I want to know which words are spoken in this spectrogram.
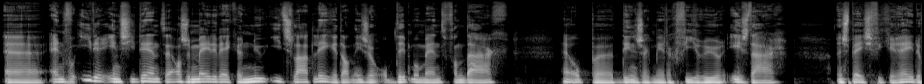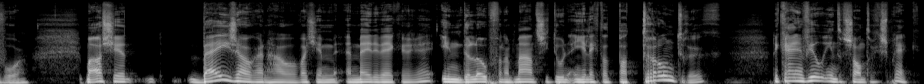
Uh, en voor ieder incident, als een medewerker nu iets laat liggen, dan is er op dit moment vandaag, hè, op uh, dinsdagmiddag 4 uur, is daar een specifieke reden voor. Maar als je bij zou gaan houden wat je een medewerker in de loop van een maand ziet doen en je legt dat patroon terug, dan krijg je een veel interessanter gesprek.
